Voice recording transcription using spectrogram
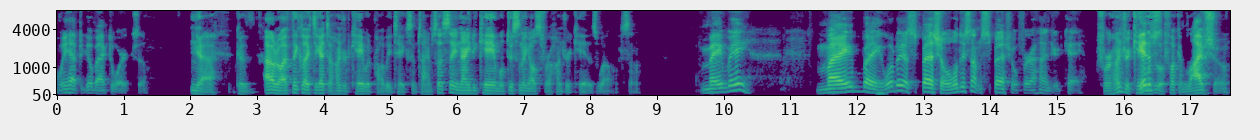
we have to go back to work. So yeah, because I don't know. I think like to get to 100k would probably take some time. So let's say 90k, and we'll do something else for 100k as well. So maybe, maybe we'll do a special. We'll do something special for 100k. For 100k, get we'll do a fucking live show.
